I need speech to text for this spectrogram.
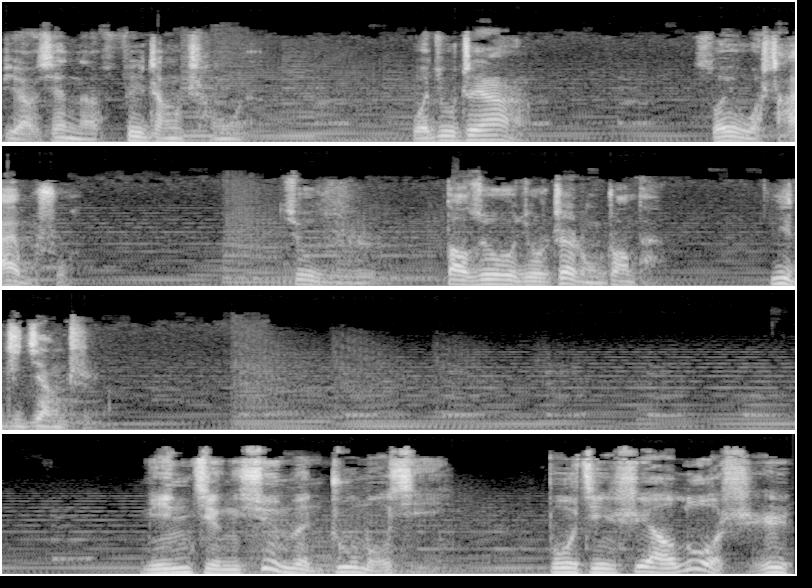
表现得非常沉稳，我就这样了，所以我啥也不说，就是到最后就是这种状态，一直僵持。民警讯问朱某喜，不仅是要落实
